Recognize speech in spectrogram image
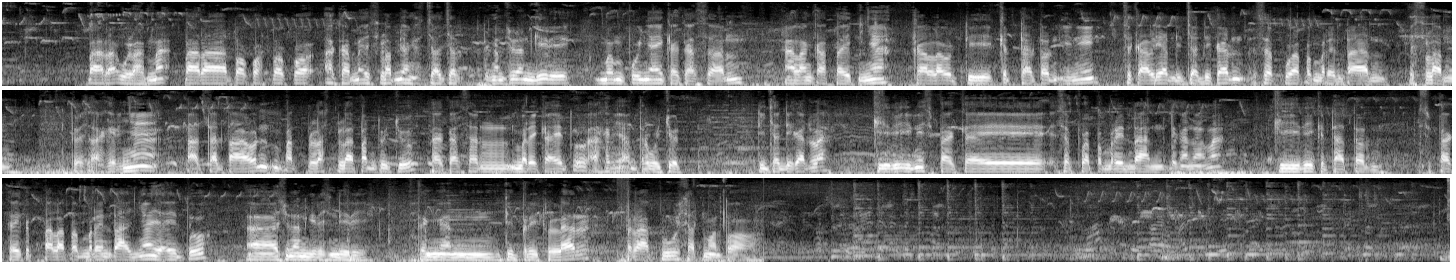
Para ulama, para tokoh-tokoh agama Islam yang sejajar dengan Sunan Giri mempunyai gagasan alangkah baiknya kalau di Kedaton ini sekalian dijadikan sebuah pemerintahan Islam Terus akhirnya pada tahun 1487 gagasan mereka itu akhirnya terwujud. Dijadikanlah Giri ini sebagai sebuah pemerintahan dengan nama Giri Kedaton. Sebagai kepala pemerintahnya yaitu uh, Sunan Giri sendiri dengan diberi gelar Prabu Satmoto.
